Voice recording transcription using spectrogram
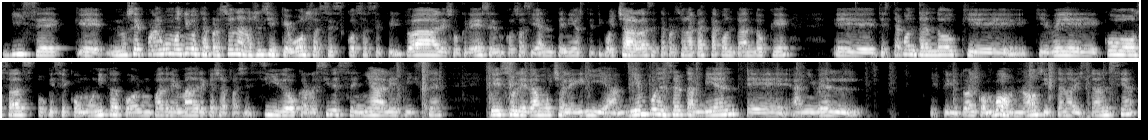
Dice que, no sé, por algún motivo esta persona, no sé si es que vos haces cosas espirituales o crees en cosas y han tenido este tipo de charlas, esta persona acá está contando que eh, te está contando que, que, ve cosas o que se comunica con un padre o madre que haya fallecido, que recibe señales, dice, que eso le da mucha alegría. Bien pueden ser también eh, a nivel espiritual con vos, ¿no? Si están a distancia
